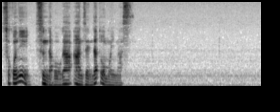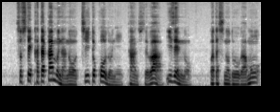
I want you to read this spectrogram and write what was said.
そこに住んだ方が安全だと思います。そしてカタカムナのチートコードに関しては以前の私の動画も、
